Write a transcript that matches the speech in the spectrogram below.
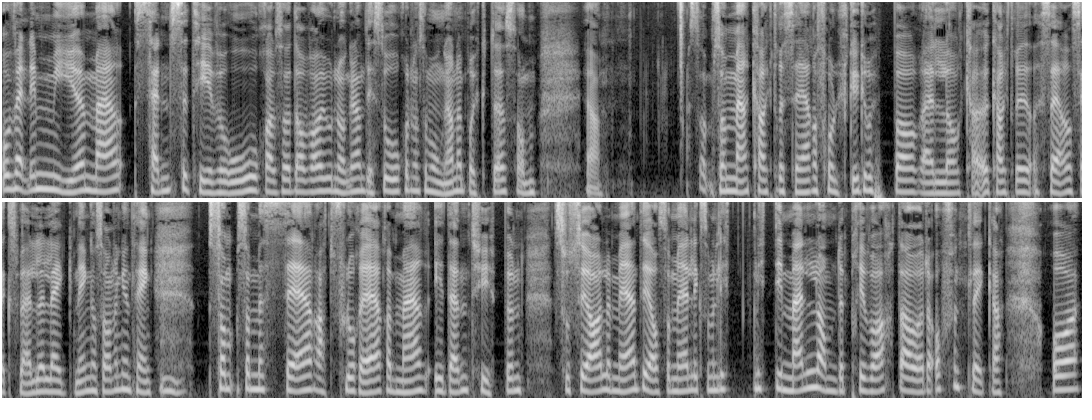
og veldig mye mer sensitive ord. Altså, Det var jo noen av disse ordene som ungene brukte som ja, som, som, mer karakteriserer folkegrupper eller karakteriserer seksuelle legning og sånne ting. Mm. Som, som, vi ser at florerer mer i den typen sosiale medier, som er liksom litt midt imellom det private og det offentlige. Og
